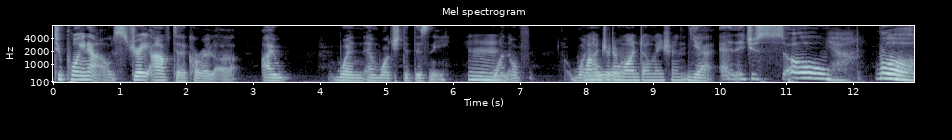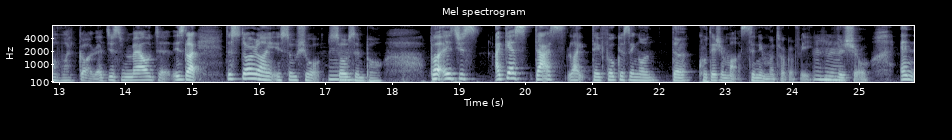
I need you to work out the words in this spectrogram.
to point out, straight after Cruella, I went and watched the Disney Mm. one of 101 Dalmatians. Yeah, and it just so Yeah. oh my god, it just melted. It's like the storyline is so short, so Mhm. simple, but it's just I guess that's like they're focusing on the quotation mark cinematography, Mhm. visual, and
